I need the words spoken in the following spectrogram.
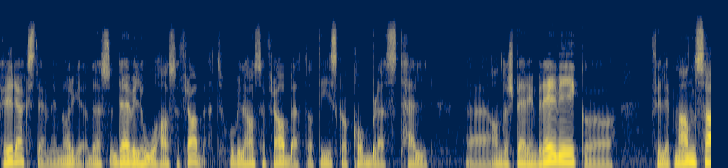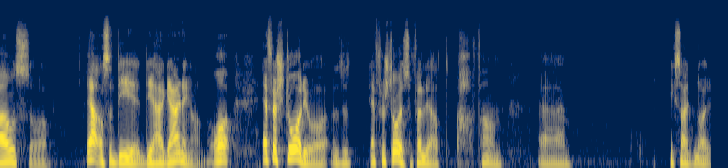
høyreekstreme i Norge. Det, det vil hun ha seg frabedt. Hun vil ha seg frabedt at de skal kobles til eh, Anders Behring Breivik og Philip Manshaus og ja, altså de, de her gærningene. Og jeg forstår jo altså, jeg forstår jo selvfølgelig at ah, faen eh, ikke sant, Når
